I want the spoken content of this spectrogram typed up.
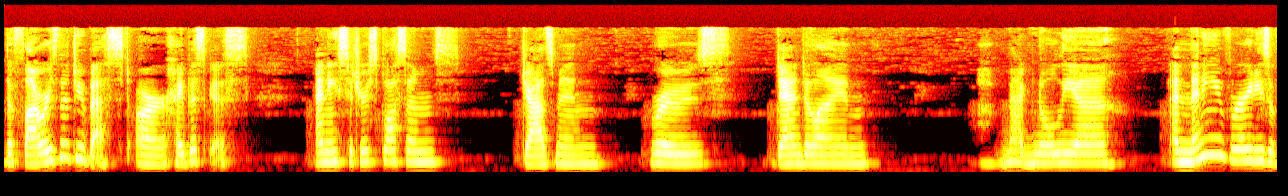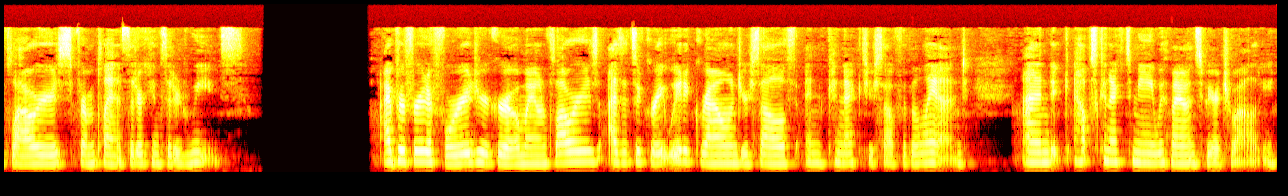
the flowers that do best are hibiscus, any citrus blossoms, jasmine, rose, dandelion, magnolia, and many varieties of flowers from plants that are considered weeds. I prefer to forage or grow my own flowers as it's a great way to ground yourself and connect yourself with the land, and it helps connect me with my own spirituality.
